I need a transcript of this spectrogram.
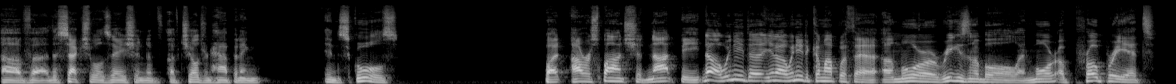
of uh, the sexualization of, of children happening in schools. But our response should not be, no, we need to, you know, we need to come up with a, a more reasonable and more appropriate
